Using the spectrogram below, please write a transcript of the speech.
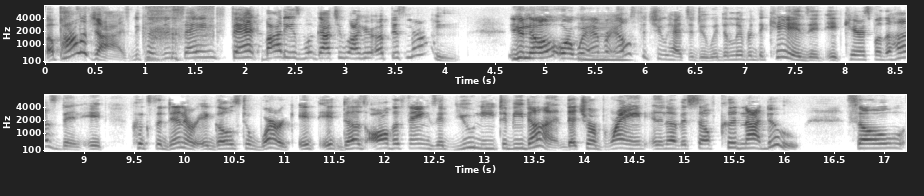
apologize because this same fat body is what got you out here up this mountain you know, or wherever mm. else that you had to do. It delivered the kids, it, it cares for the husband, it cooks the dinner, it goes to work, it, it does all the things that you need to be done that your brain in and of itself could not do. So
